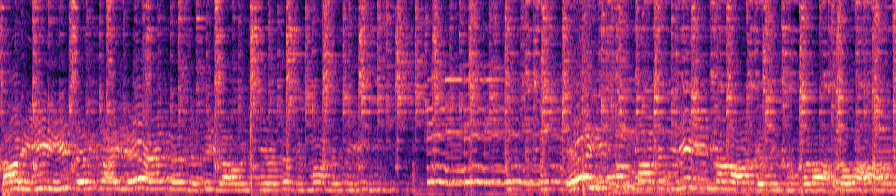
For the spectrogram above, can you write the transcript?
તારી દરગાએ નદી આવશે ગજ માનવી. એ તો માનવી ના ગજ ટુકડા હરવાણ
